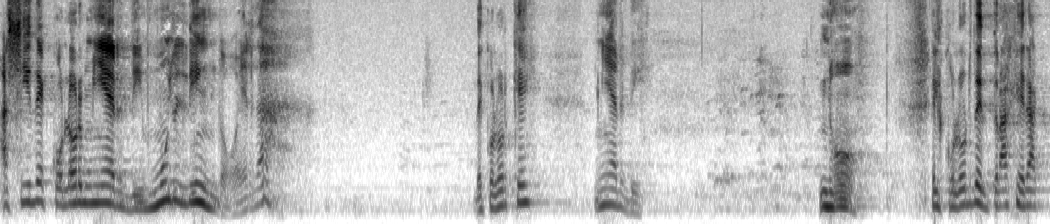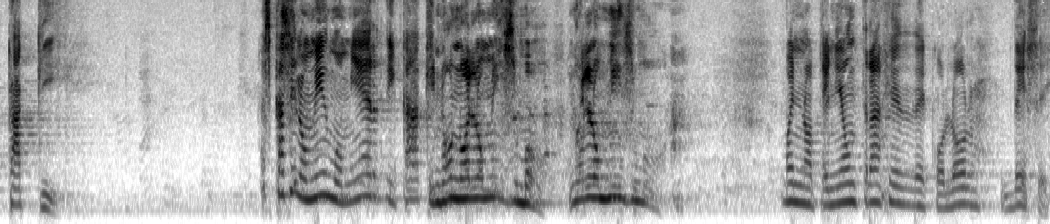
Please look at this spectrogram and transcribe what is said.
así de color mierdi, muy lindo, ¿verdad? ¿De color qué? Mierdi. No, el color del traje era kaki. Es casi lo mismo, mierdi, kaki. No, no es lo mismo, no es lo mismo. Bueno, tenía un traje de color de ese.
